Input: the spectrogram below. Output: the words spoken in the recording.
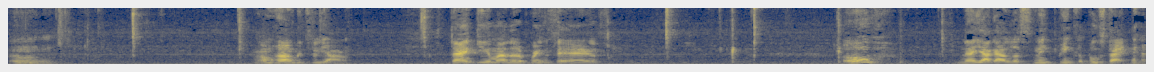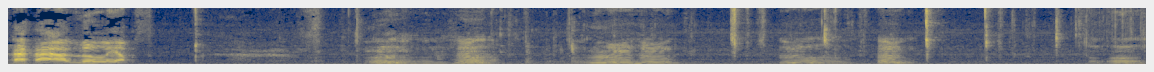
Mmm. I'm hungry too, y'all. Thank you, my little princess. Oh, now y'all got a little sneak peek of poo stank. little lips. Mm-hmm. Mm-hmm. Mm-hmm. Mm. Mm-mm.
